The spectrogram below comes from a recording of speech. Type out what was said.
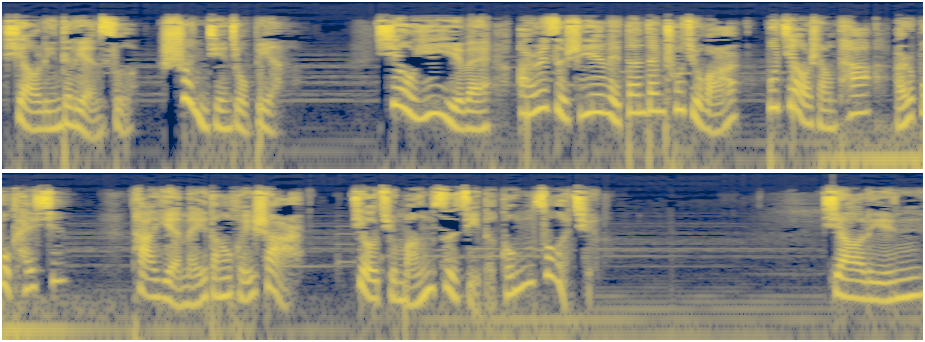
小林的脸色瞬间就变了。秀姨以为儿子是因为丹丹出去玩不叫上他而不开心，她也没当回事儿，就去忙自己的工作去了。小林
